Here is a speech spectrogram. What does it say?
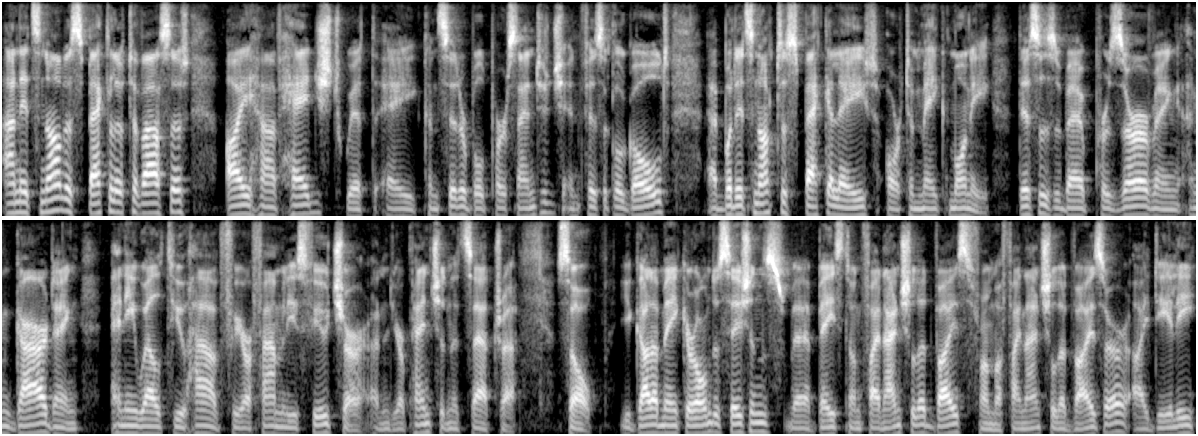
And it's not a speculative asset. I have hedged with a considerable percentage in physical gold, uh, but it's not to speculate or to make money. This is about preserving and guarding any wealth you have for your family's future and your pension, etc. So, you got to make your own decisions uh, based on financial advice from a financial advisor, ideally.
